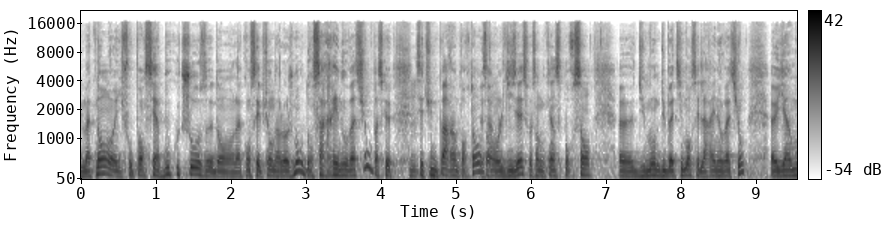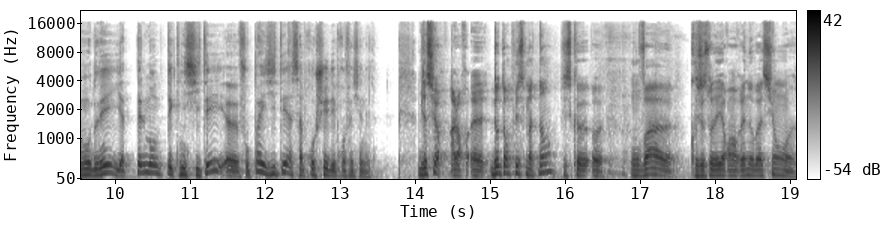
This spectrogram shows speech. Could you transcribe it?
maintenant, il faut penser à beaucoup de choses dans la conception d'un logement, dans sa rénovation, parce que mmh. c'est une part importante. on le disait, 75% du monde du bâtiment, c'est de la rénovation. il y a un moment donné, il y a tellement de technicité, il ne faut pas hésiter à s'approcher des professionnels. Bien sûr. Alors, euh, d'autant plus maintenant, puisque euh, on va, euh, que ce soit d'ailleurs en rénovation,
